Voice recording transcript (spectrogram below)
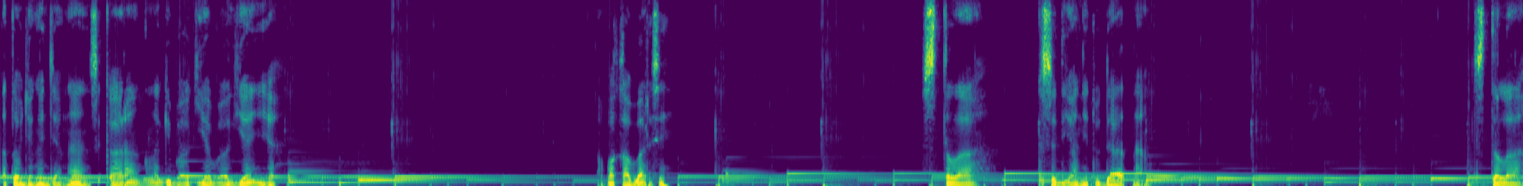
Atau jangan-jangan sekarang lagi bahagia-bahagianya ya? Apa kabar sih? Setelah kesedihan itu datang, setelah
